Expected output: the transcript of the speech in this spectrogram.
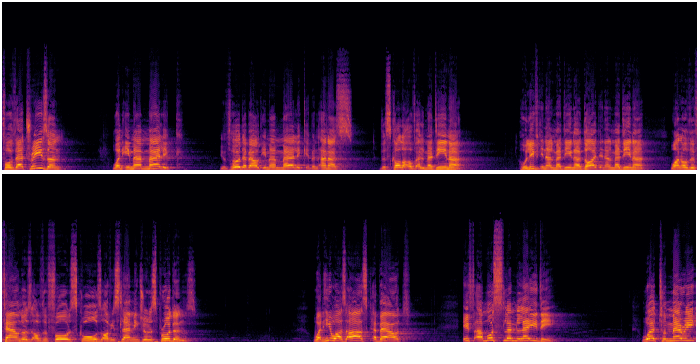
For that reason, when Imam Malik, you've heard about Imam Malik ibn Anas, the scholar of Al Madinah, who lived in Al Medina, died in Al Medina, one of the founders of the four schools of Islamic jurisprudence, when he was asked about if a Muslim lady were to marry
